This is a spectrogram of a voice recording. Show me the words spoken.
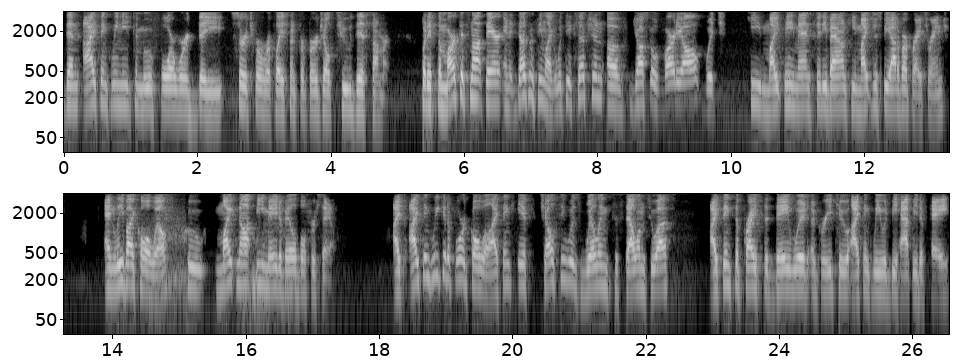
then I think we need to move forward the search for a replacement for Virgil to this summer. But if the market's not there, and it doesn't seem like it, with the exception of Josko Gvardiol, which he might be Man City bound, he might just be out of our price range, and Levi Colwill, who might not be made available for sale. I, I think we could afford Colwill. I think if Chelsea was willing to sell him to us, I think the price that they would agree to, I think we would be happy to pay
